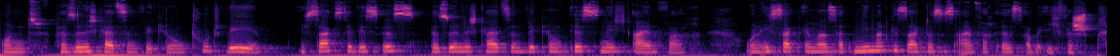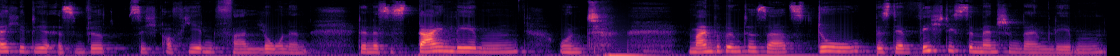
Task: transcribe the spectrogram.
und Persönlichkeitsentwicklung tut weh. Ich sag's dir, wie es ist. Persönlichkeitsentwicklung ist nicht einfach. Und ich sag immer, es hat niemand gesagt, dass es einfach ist, aber ich verspreche dir, es wird sich auf jeden Fall lohnen. Denn es ist dein Leben und mein berühmter Satz, du bist der wichtigste Mensch in deinem Leben.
